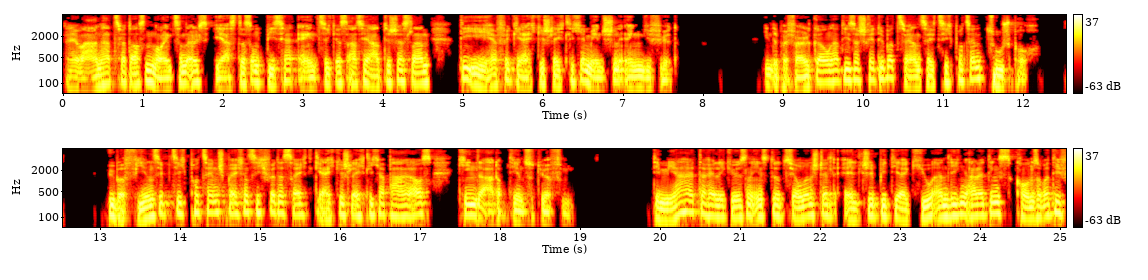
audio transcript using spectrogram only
Taiwan hat 2019 als erstes und bisher einziges asiatisches Land die Ehe für gleichgeschlechtliche Menschen eingeführt. In der Bevölkerung hat dieser Schritt über 62 Prozent Zuspruch. Über 74 Prozent sprechen sich für das Recht gleichgeschlechtlicher Paare aus, Kinder adoptieren zu dürfen. Die Mehrheit der religiösen Institutionen stellt LGBTIQ-Anliegen allerdings konservativ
